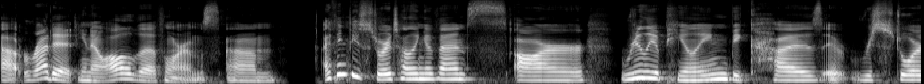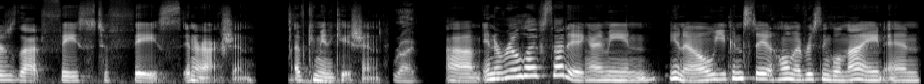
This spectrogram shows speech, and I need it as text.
uh, Reddit, you know, all the forums, um, I think these storytelling events are really appealing because it restores that face to face interaction of communication Right. um, in a real life setting. I mean, you know, you can stay at home every single night and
